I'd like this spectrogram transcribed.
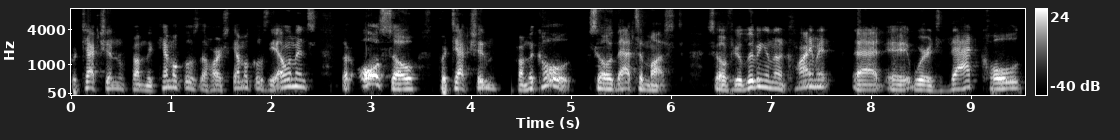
protection from the chemicals, the harsh chemicals, the elements, but also protection from the cold. So that's a must. So if you're living in a climate that uh, where it's that cold,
